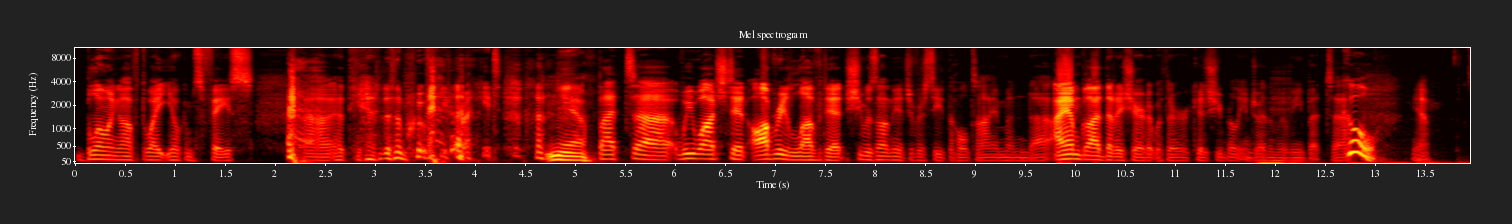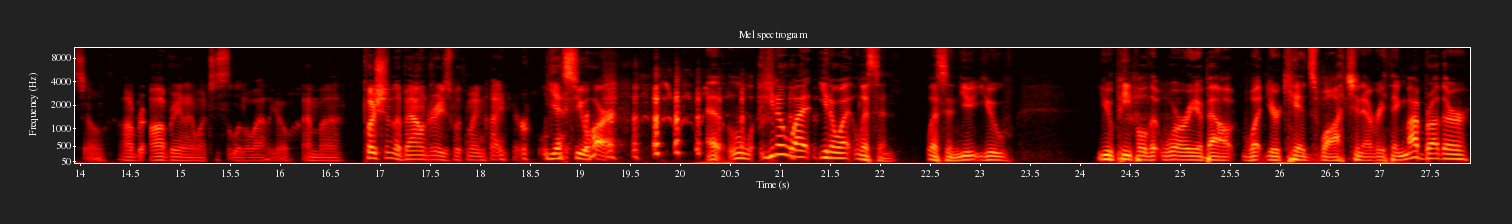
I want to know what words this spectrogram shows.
blowing off Dwight Yoakam's face uh, at the end of the movie, right? Yeah. but uh, we watched it. Aubrey loved it. She was on the edge of her seat the whole time. And uh, I am glad that I shared it with her because she really enjoyed the movie. But uh, Cool. yeah. So Aubrey, Aubrey and I watched this a little while ago. I'm uh, pushing the boundaries with my nine year old. Yes, you are. Uh, you know what? You know what? Listen, listen. You you you people that worry about what your kids watch and everything. My brother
